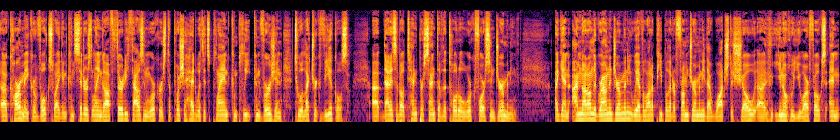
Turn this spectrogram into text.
uh, car maker, Volkswagen, considers laying off 30,000 workers to push ahead with its planned complete conversion to electric vehicles. Uh, that is about 10% of the total workforce in Germany. Again, I'm not on the ground in Germany. We have a lot of people that are from Germany that watch the show. Uh, you know who you are, folks. And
